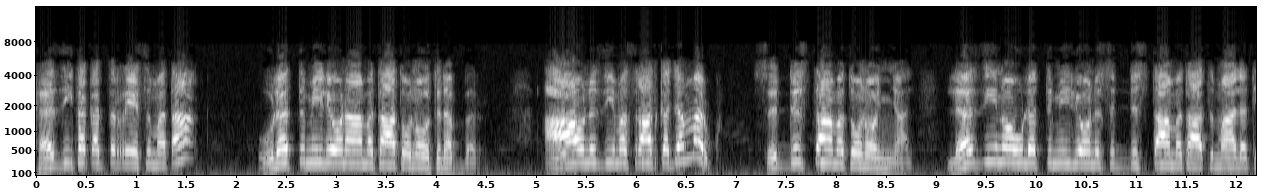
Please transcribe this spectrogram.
ከዚህ ተቀጥሬ ስመጣ ሁለት ሚሊዮን ዓመታት ሆኖት ነበር። አሁን እዚህ መሥራት ከጀመርኩ ስድስት ዓመት ሆኖኛል። ለዚህ ነው ሁለት ሚሊዮን ስድስት ዓመታት ማለቴ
